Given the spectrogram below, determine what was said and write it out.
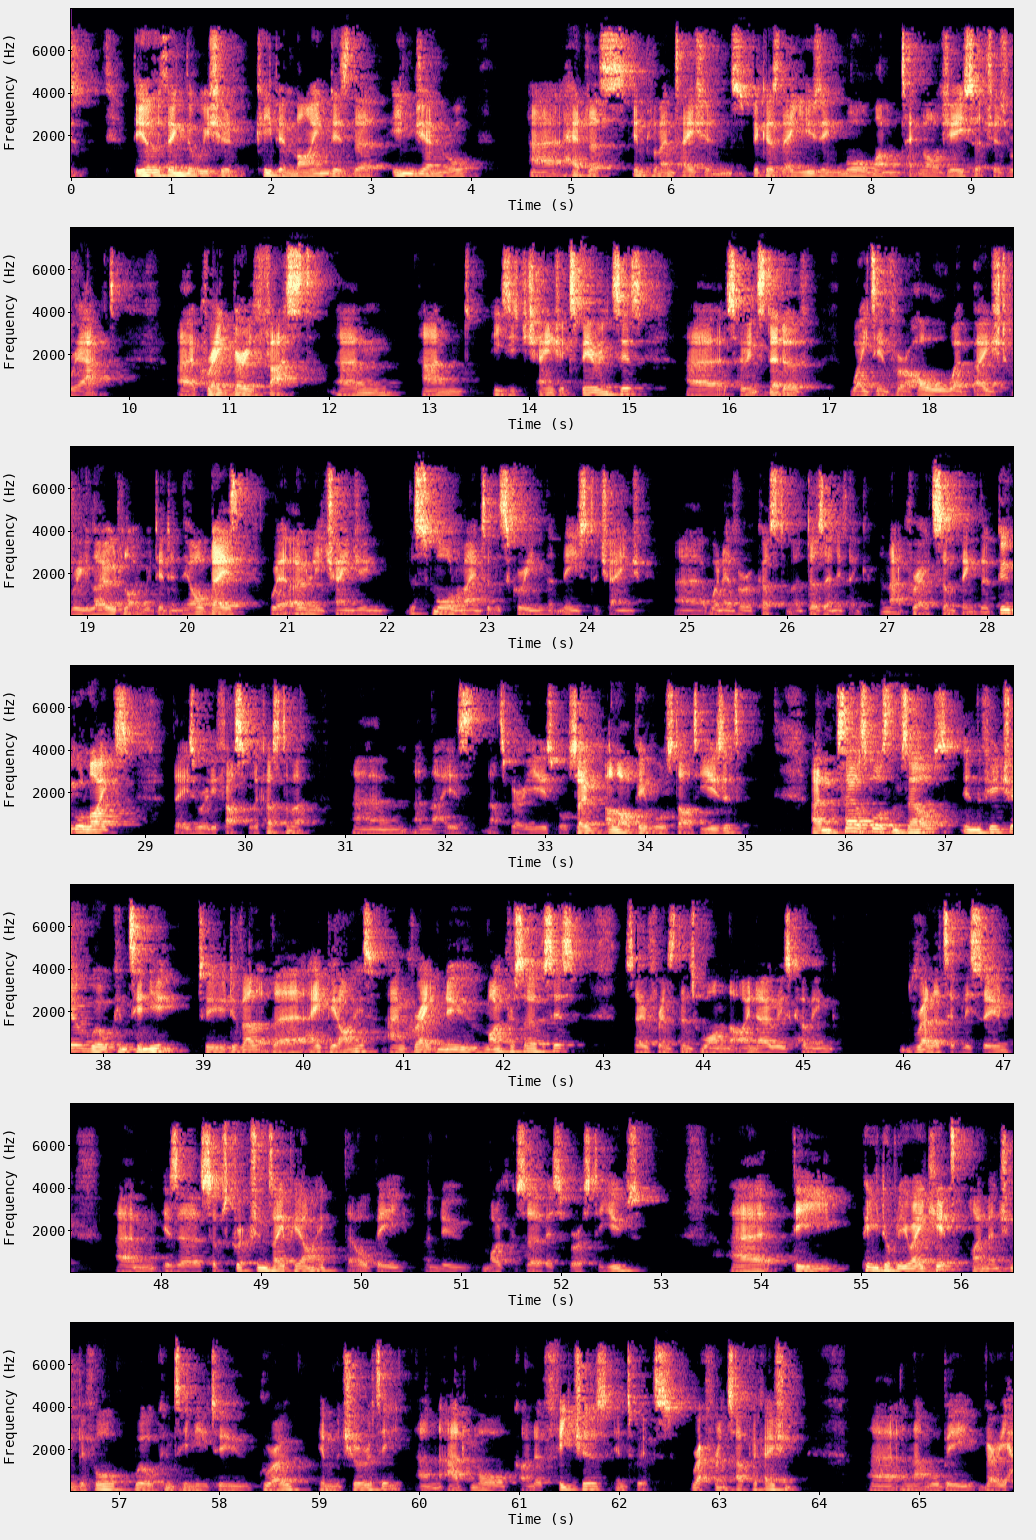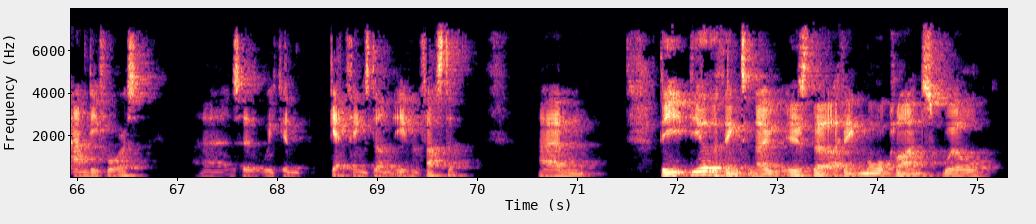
The other thing that we should keep in mind is that in general, uh, headless implementations, because they're using more modern technology such as React, uh, create very fast um, and easy to change experiences. Uh, so instead of waiting for a whole web page to reload like we did in the old days, we're only changing the small amount of the screen that needs to change uh, whenever a customer does anything. And that creates something that Google likes that is really fast for the customer. Um, and that is, that's very useful. So a lot of people will start to use it. Um, Salesforce themselves in the future will continue to develop their APIs and create new microservices. So, for instance, one that I know is coming relatively soon um, is a subscriptions API. There will be a new microservice for us to use. Uh, the PWA kit I mentioned before will continue to grow in maturity and add more kind of features into its reference application. Uh, and that will be very handy for us uh, so that we can get things done even faster. Um, the the other thing to note is that I think more clients will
